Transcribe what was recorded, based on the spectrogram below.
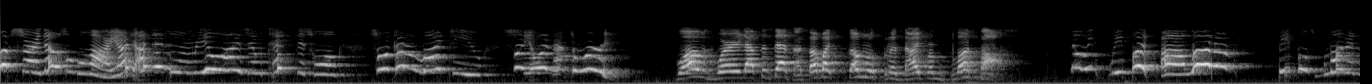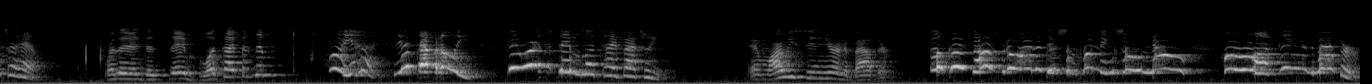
I'm sorry, that was a lie. I, I didn't realize it would take this long, so I kind of lied to you so you wouldn't have to worry. Well, I was worried after death. I thought my son was gonna die from blood loss. No, we, we put a lot of people's blood into him. Were they the same blood type as him? Oh, yeah, yeah, definitely. They were the same blood type, actually. And why are we sitting here in a bathroom? Oh, because the hospital had to do some funding, so now our uh, thing is a bathroom.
